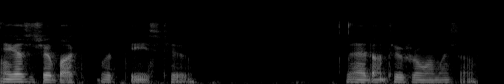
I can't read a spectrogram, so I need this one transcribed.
I guess I should have blocked with these two. Yeah, I don't two for one myself.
